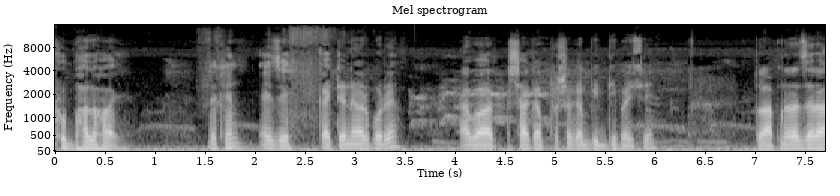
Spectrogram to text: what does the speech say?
খুব ভালো হয়। দেখেন, এই যে কাইটে নেওয়ার পরে আবার শাখা প্রশাখা বৃদ্ধি পাইছে। তো আপনারা যারা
